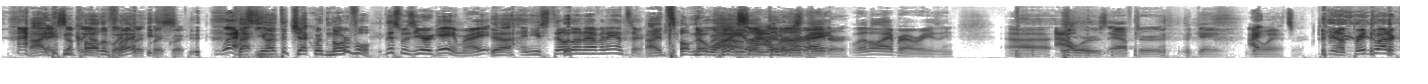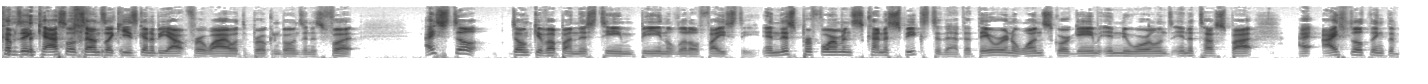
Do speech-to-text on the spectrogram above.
I Make didn't call up the quick, plays. quick, quick, quick. That you have to check with Norval. this was your game, right? Yeah. And you still don't have an answer. I don't know why he only Hours ran it. right. later. Little eyebrow raising. Uh, Hours after the game, no I- answer. you know, Bridgewater comes in. Cassel. It sounds like he's going to be out for a while with the broken bones in his foot. I still don't give up on this team being a little feisty, and this performance kind of speaks to that. That they were in a one-score game in New Orleans in a tough spot. I, I still think the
